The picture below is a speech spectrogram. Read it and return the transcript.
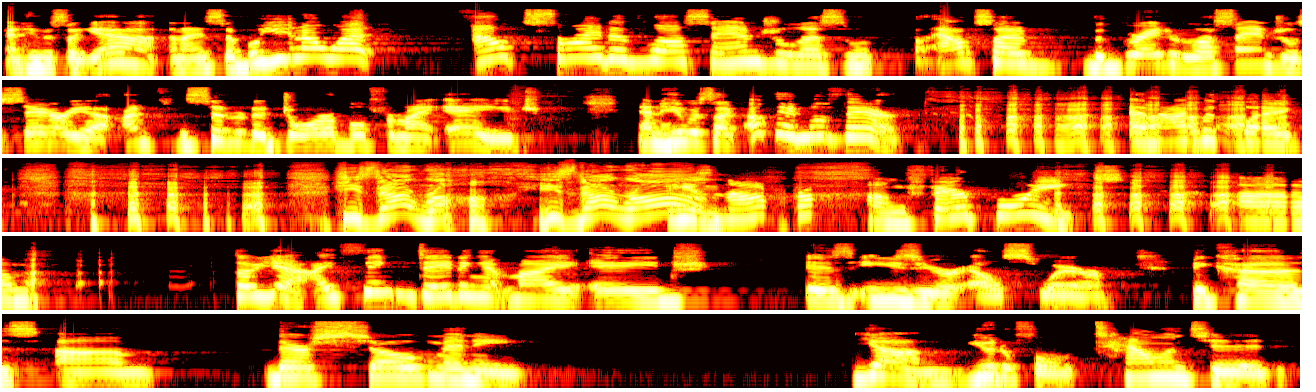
And he was like, "Yeah." And I said, "Well, you know what? Outside of Los Angeles, outside of the greater Los Angeles area, I'm considered adorable for my age." And he was like, "Okay, move there." and I was like, "He's not wrong. He's not wrong. He's not wrong. Fair point." um, so yeah, I think dating at my age is easier elsewhere because um, there's so many young, beautiful, talented,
